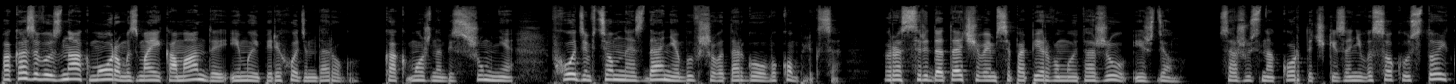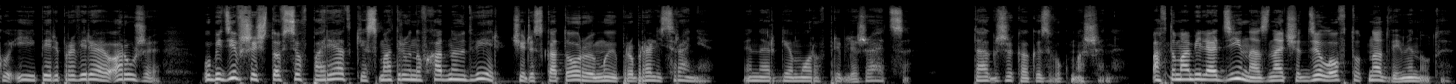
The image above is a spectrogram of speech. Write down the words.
Показываю знак мором из моей команды, и мы переходим дорогу. Как можно бесшумнее входим в темное здание бывшего торгового комплекса. Рассредотачиваемся по первому этажу и ждем. Сажусь на корточки за невысокую стойку и перепроверяю оружие — Убедившись, что все в порядке, смотрю на входную дверь, через которую мы пробрались ранее. Энергия моров приближается, так же, как и звук машины. Автомобиль один, а значит, делов тут на две минуты.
